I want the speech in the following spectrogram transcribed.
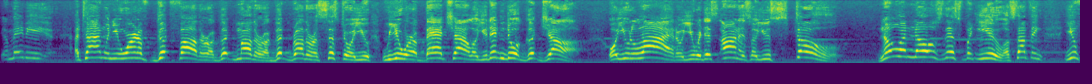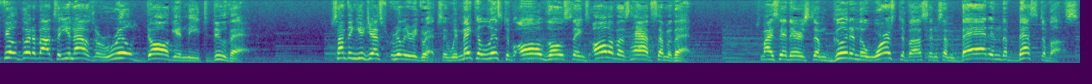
Maybe a time when you weren't a good father a good mother a good brother or sister or you, you were a bad child or you didn't do a good job or you lied or you were dishonest or you stole. No one knows this but you or something you feel good about. Say, you know, there's a real dog in me to do that. Something you just really regret. So we make a list of all those things. All of us have some of that. Somebody say there's some good in the worst of us and some bad in the best of us.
